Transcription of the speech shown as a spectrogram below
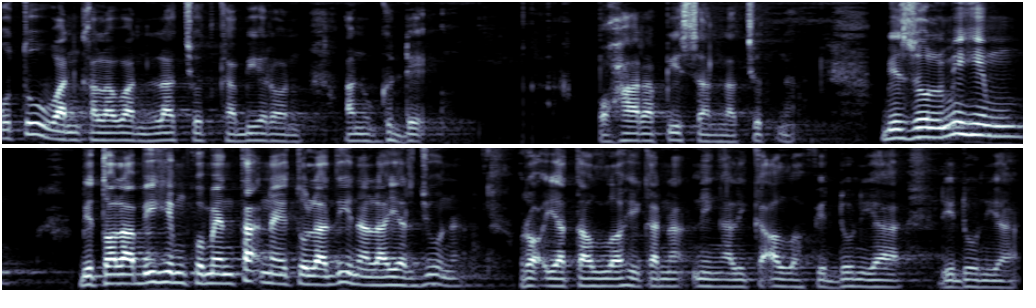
utuwan kalawan lacut kabiron anu gede. pohara pisan lacutna. Bizulmihim bitolabihim kumentakna itu ladina layar juna ro'yatallahi kana ningali ka Allah fid dunya di dunia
